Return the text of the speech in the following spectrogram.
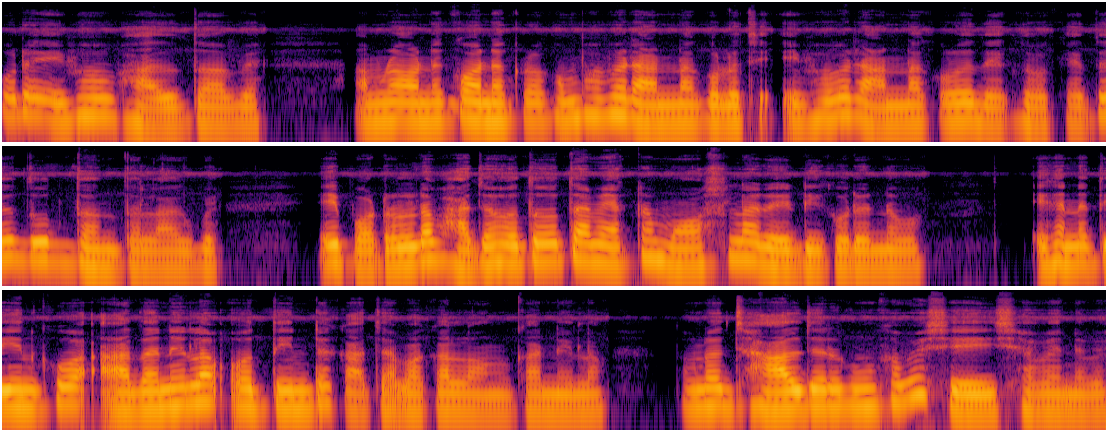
করে এইভাবে ভাজতে হবে। আমরা অনেকে অনেক রকমভাবে রান্না করেছি, এইভাবে রান্না করে দেখতে হবে। খেতে দুর্দান্ত লাগবে। এই পটলটা ভাজা হতে হতে আমি একটা মশলা রেডি করে নেব। এখানে তিন কো আদা নিলাম ও তিনটে কাঁচা পাকা লঙ্কা নিলাম। তোমরা ঝাল যেরকম খাবে সেই হিসাবে নেবে।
